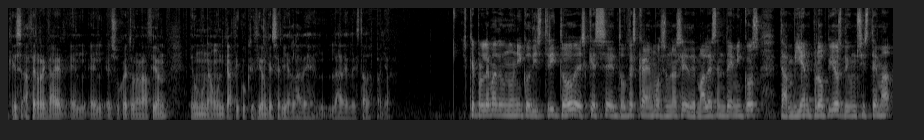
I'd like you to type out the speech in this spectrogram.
que es hacer recaer el, sujeto de la nación en una única circunscripción que sería la la del Estado español? Es que el problema de un único distrito es que entonces caemos en una serie de males endémicos también propios de un sistema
